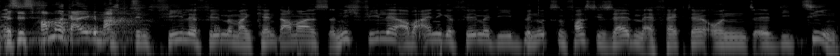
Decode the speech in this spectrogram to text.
Es, es ist hammergeil gemacht. Es sind viele Filme, man kennt damals, nicht viele, aber einige Filme, die benutzen fast dieselben Effekte und äh, die ziehen.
